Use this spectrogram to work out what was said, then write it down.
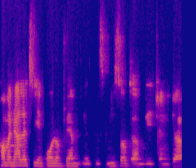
commonality in all of them is this mesoderm region here.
